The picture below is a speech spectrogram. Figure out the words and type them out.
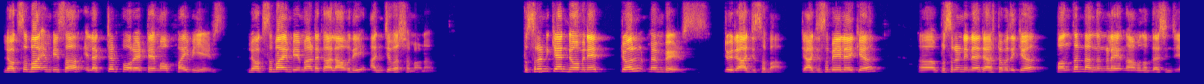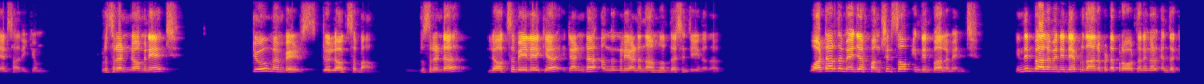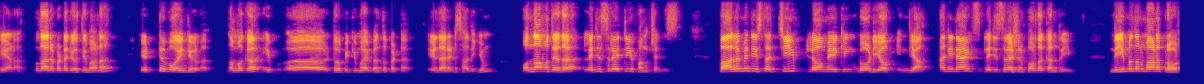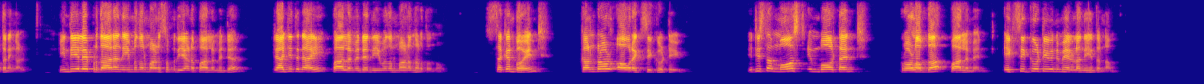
Lok Sabha M Ps are elected for a time of five years Lok Sabha M പിമാരുടെ കാലാവധി അഞ്ച് വർഷമാണ്. President can nominate twelve members to Rajya Sabha. രാജ്യസഭയിലേക്ക് പ്രസിഡന്റിന് രാഷ്ട്രപതിക്ക് പന്ത്രണ്ട് അംഗങ്ങളെ നാമനിർദ്ദേശം ചെയ്യാൻ സാധിക്കും. President nominate two members to Lok Sabha. President ലോക്സഭയിലേക്ക് രണ്ട് അംഗങ്ങളെയാണ് നാമനിർദ്ദേശം ചെയ്യുന്നത്. What are the major functions of Indian parliament Indian പാർലമെന്റിന്റെ പ്രധാനപ്പെട്ട പ്രവർത്തനങ്ങൾ എന്തൊക്കെയാണ്? പ്രധാനപ്പെട്ട ചോദ്യമാണ് എട്ട് പോയിന്റുകൾ നമുക്ക് ഈ ടോപ്പിക്കുമായി ബന്ധപ്പെട്ട്. എഴുതാനായിട്ട് സാധിക്കും. ഒന്നാമത്തേത് legislative functions parliament is the chief law making body of India and enacts legislation for the country നിയമനിർമ്മാണ പ്രവർത്തനങ്ങൾ. ഇന്ത്യയിലെ പ്രധാന നിയമനിർമ്മാണ സമിതിയാണ് പാർലമെന്റ് രാജ്യത്തിനായി പാർലമെന്റ് നിയമനിർമ്മാണം നടത്തുന്നു. Second point control over executive it is the most important role of the parliament എക്സിക്യൂട്ടീവിന് മേലുള്ള നിയന്ത്രണം.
